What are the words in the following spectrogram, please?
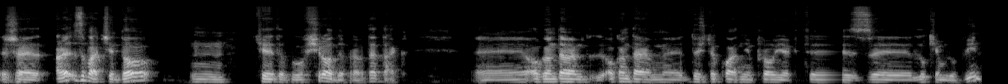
że, ale zobaczcie, do ym, kiedy to było w środę, prawda? Tak. Yy, oglądałem, oglądałem dość dokładnie projekt y, z Lukiem Lublin.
